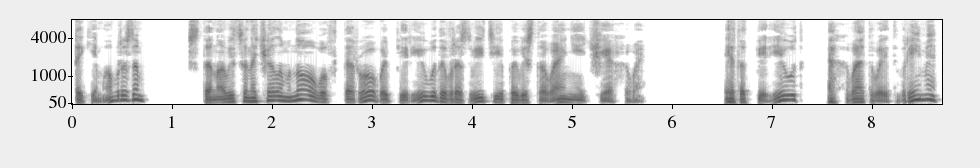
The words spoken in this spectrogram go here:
таким образом, становится началом нового второго периода в развитии повествования Чехова. Этот период охватывает время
